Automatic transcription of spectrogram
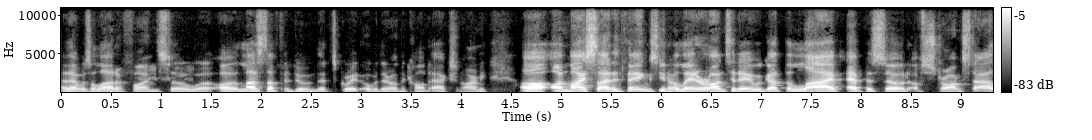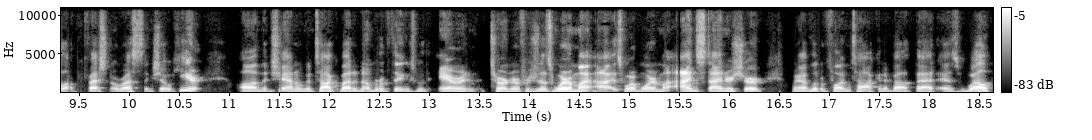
Uh, that was a lot of fun. So uh, a lot of stuff they're doing that's great over there on the Call to Action Army. Uh, on my side of things, you know, later on today we've got the live episode of Strong Style, a professional wrestling show here on the channel. We're going to talk about a number of things with Aaron Turner for sure. That's wearing my eyes. where I'm wearing my Einsteiner shirt. We have a little fun talking about that as well.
